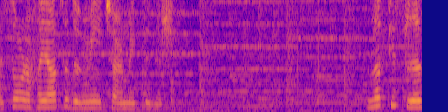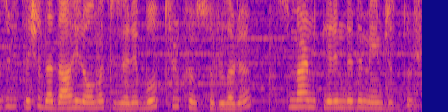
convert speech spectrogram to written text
ve sonra hayata dönmeyi içermektedir. Lapis lazuli taşı da dahil olmak üzere bu Türk unsurları Sümer mitlerinde de mevcuttur.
